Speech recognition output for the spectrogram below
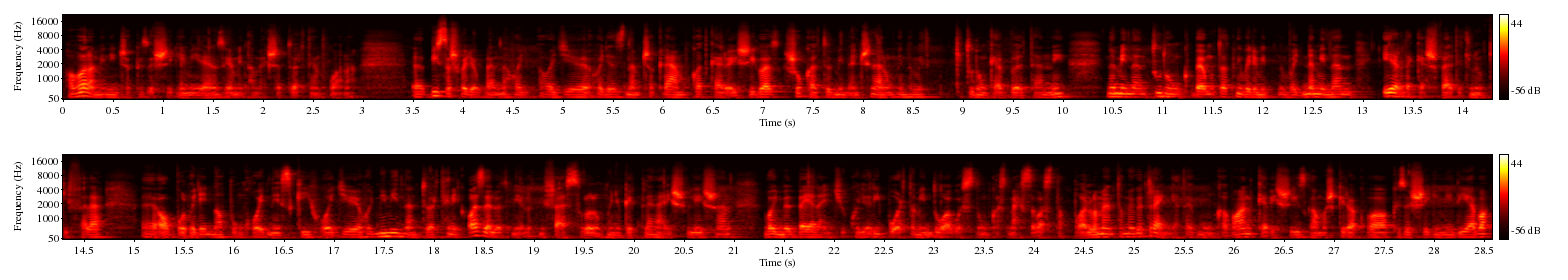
ha valami nincs a közösségi olyan, mintha meg se történt volna. Biztos vagyok benne, hogy, hogy, hogy ez nem csak rám, Katkára is igaz, sokkal több mindent csinálunk, mint amit ki tudunk ebből tenni. Nem mindent tudunk bemutatni, vagy, amit, vagy nem minden érdekes feltétlenül kifele abból, hogy egy napunk hogy néz ki, hogy, hogy mi minden történik. Azelőtt, mielőtt mi felszólalunk mondjuk egy plenáris ülésen, vagy mert bejelentjük, hogy a riport, amin dolgoztunk, azt megszavazta a parlament, a mögött rengeteg munka van, kevés izgalmas kirakva a közösségi médiába,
